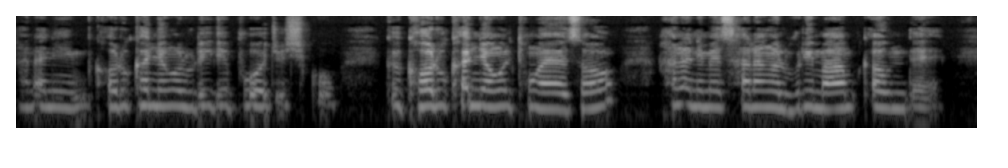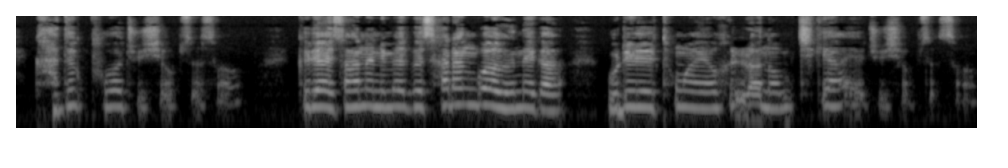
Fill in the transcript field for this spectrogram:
하나님 거룩한 영을 우리에게 부어 주시고 그 거룩한 영을 통하여서 하나님의 사랑을 우리 마음 가운데 가득 부어 주시옵소서. 그리하여서 하나님의 그 사랑과 은혜가 우리를 통하여 흘러 넘치게 하여 주시옵소서.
